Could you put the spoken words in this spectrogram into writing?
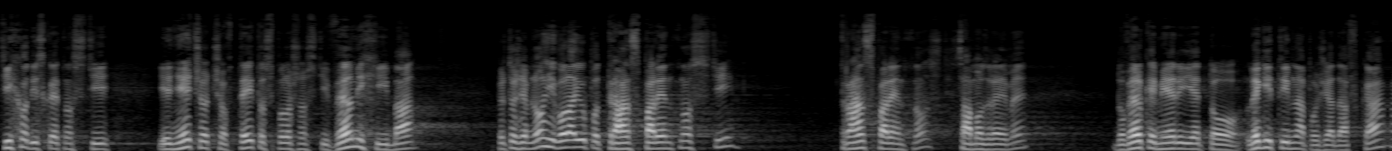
Ticho diskrétnosti je niečo, čo v tejto spoločnosti veľmi chýba, pretože mnohí volajú po transparentnosti. Transparentnosť, samozrejme, do veľkej miery je to legitímna požiadavka,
